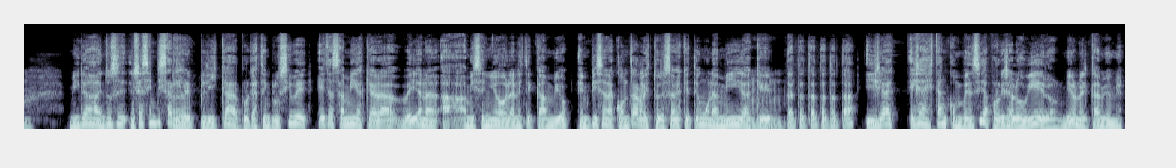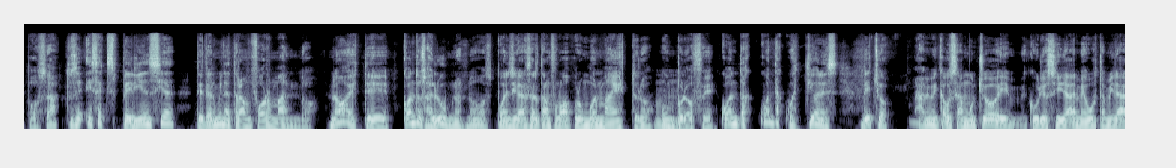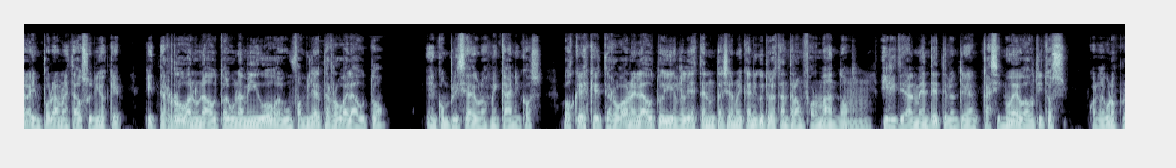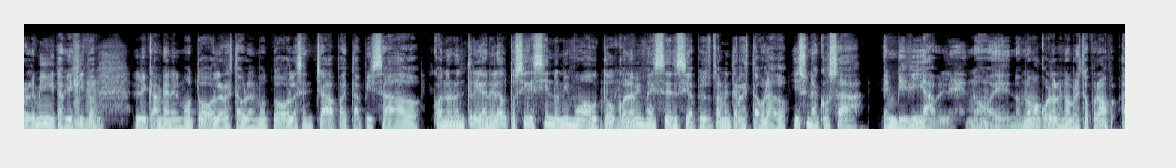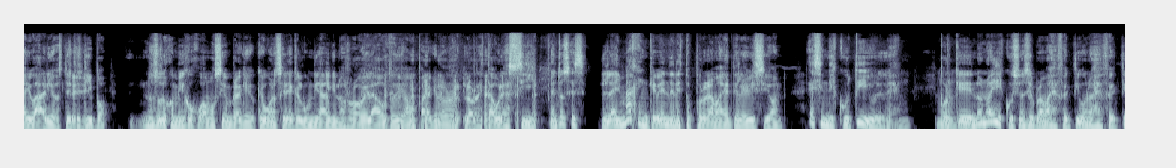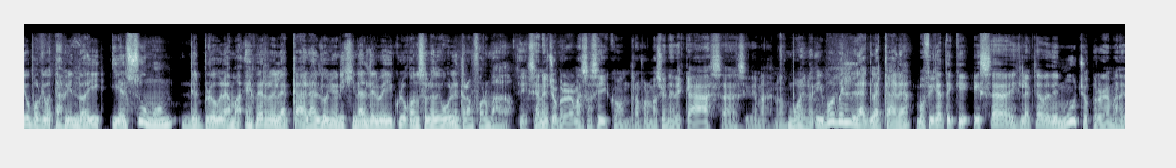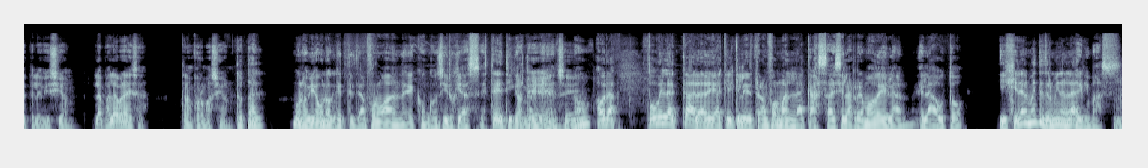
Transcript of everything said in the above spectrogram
Mirá, entonces ya se empieza a replicar, porque hasta inclusive estas amigas que ahora veían a, mi señora en este cambio, empiezan a contar la historia. Sabes que tengo una amiga que ta, ta, ta, ta, ta, ta, y ya ellas están convencidas porque ellas lo vieron, vieron el cambio de mi esposa. Entonces esa experiencia te termina transformando. ¿no? Este, ¿cuántos alumnos, ¿no? pueden llegar a ser transformados por un buen maestro, un profe? ¿Cuántas, cuántas cuestiones? De hecho, a mí me causa mucho curiosidad, me gusta mirar, hay un programa en Estados Unidos que, que te roban un auto, algún amigo, algún familiar te roba el auto en complicidad de unos mecánicos. Vos crees que te robaron el auto y en realidad está en un taller mecánico y te lo están transformando. Mm. Y literalmente te lo entregan casi nuevo, autitos con algunos problemitas, viejitos, le cambian el motor, le restauran el motor, le hacen chapa, tapizado. Cuando lo entregan, el auto sigue siendo el mismo auto, con la misma esencia, pero totalmente restaurado. Y es una cosa envidiable, ¿no? Eh, ¿no? me acuerdo los nombres de estos programas, hay varios de este tipo. Nosotros con mi hijo jugamos siempre a que qué bueno sería que algún día alguien nos robe el auto, digamos, para que lo, lo restaure así. Entonces, la imagen que venden estos programas de televisión es indiscutible. Porque no, no hay discusión si el programa es efectivo o no es efectivo, porque vos estás viendo ahí y el sumum del programa es verle la cara al dueño original del vehículo cuando se lo devuelven transformado. Sí, se han hecho programas así con transformaciones de casas y demás, ¿no? Bueno, y vos ves la, cara. Vos fíjate que esa es la clave de muchos programas de televisión. La palabra esa, transformación. Total. Bueno, había uno que te transformaban eh, con, cirugías estéticas también, sí. ¿no? Ahora, vos ves la cara de aquel que le transforman la casa y se la remodelan, el auto, y generalmente terminan lágrimas.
